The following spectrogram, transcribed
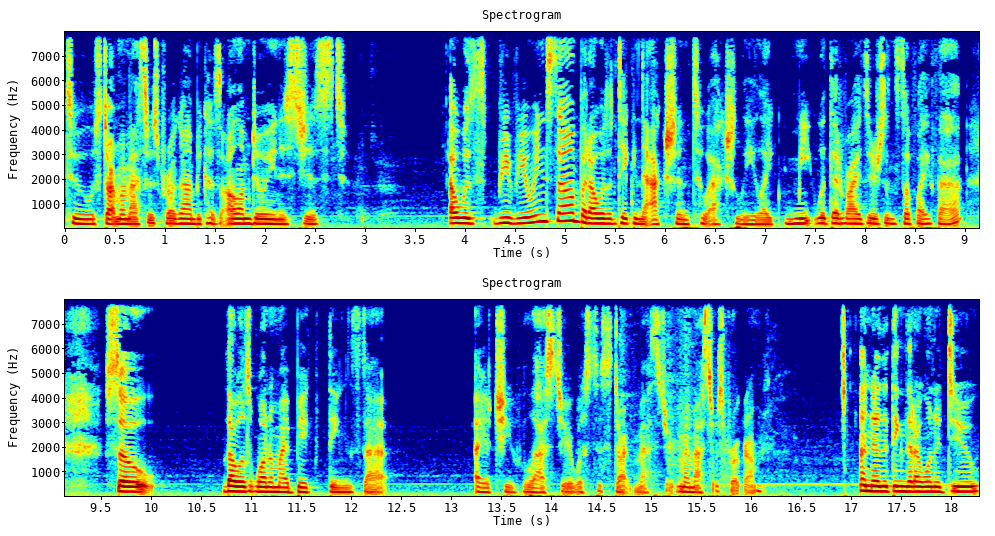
to start my master's program because all I'm doing is just I was reviewing some, but I wasn't taking the action to actually like meet with advisors and stuff like that. So that was one of my big things that I achieved last year was to start master my master's program. Another thing that I want to do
